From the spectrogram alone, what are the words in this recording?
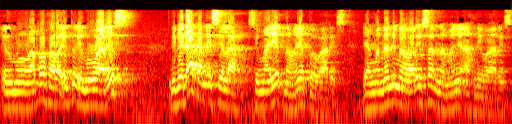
ilmu apa faraid itu ilmu waris dibedakan istilah si mayit namanya pewaris. Yang menerima warisan namanya ahli waris.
